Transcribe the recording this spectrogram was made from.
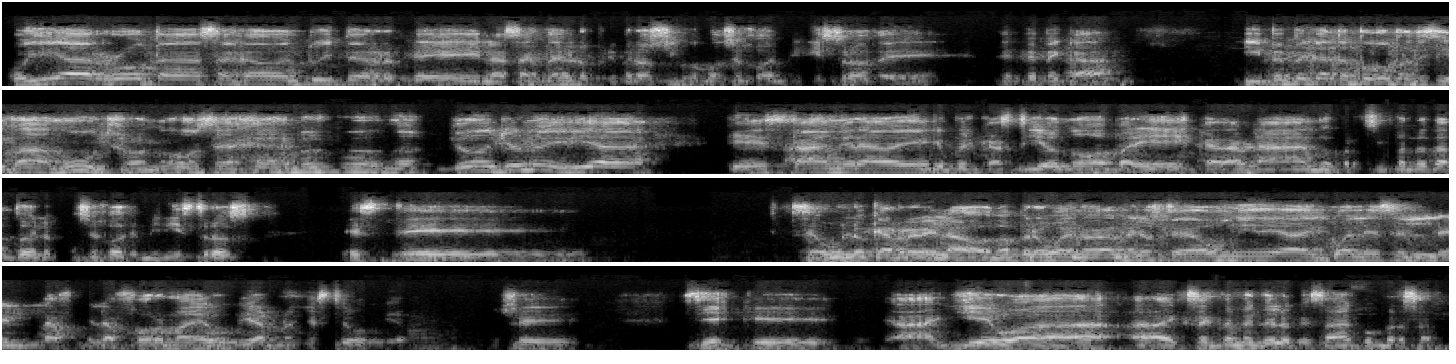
hoy día Rota ha sacado en Twitter eh, las actas de los primeros cinco consejos de ministros de, de PPK, y PPK tampoco participaba mucho, ¿no? O sea, yo, yo no diría que es tan grave que pues Castillo no aparezca hablando, participando tanto de los consejos de ministros, este, según lo que ha revelado, ¿no? Pero bueno, al menos te da una idea de cuál es la, forma de gobierno en este gobierno. No sé si es que ah, llevo a, exactamente lo que estaban conversando.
